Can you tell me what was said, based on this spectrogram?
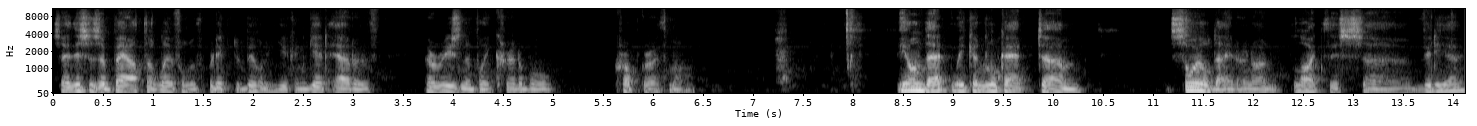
say this is about the level of predictability you can get out of a reasonably credible crop growth model. Beyond that, we can look at um, soil data, and I like this uh, video.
